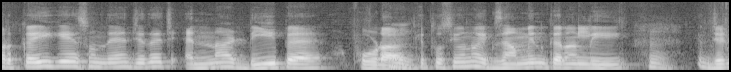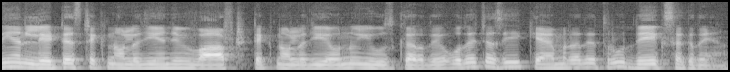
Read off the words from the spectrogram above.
ਔਰ ਕਈ ਕੇਸ ਹੁੰਦੇ ਆ ਜਿਹਦੇ ਵਿੱਚ ਇੰਨਾ ਡੀਪ ਹੈ ਫੋੜਾ ਕਿ ਤੁਸੀਂ ਉਹਨੂੰ ਐਗਜ਼ਾਮਿਨ ਕਰਨ ਲਈ ਜਿਹੜੀਆਂ ਲੇਟੈਸਟ ਟੈਕਨੋਲੋਜੀਆਂ ਜਿਵੇਂ ਵਾਫਟ ਟੈਕਨੋਲੋਜੀ ਹੈ ਉਹਨੂੰ ਯੂਜ਼ ਕਰਦੇ ਹੋ। ਉਹਦੇ ਚ ਅਸੀਂ ਕੈਮਰਾ ਦੇ ਥਰੂ ਦੇਖ ਸਕਦੇ ਹਾਂ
